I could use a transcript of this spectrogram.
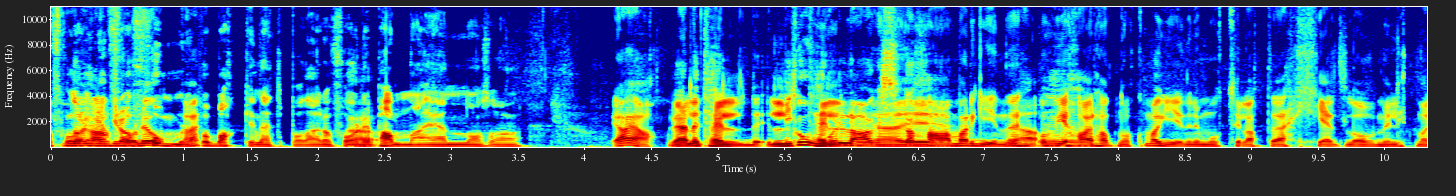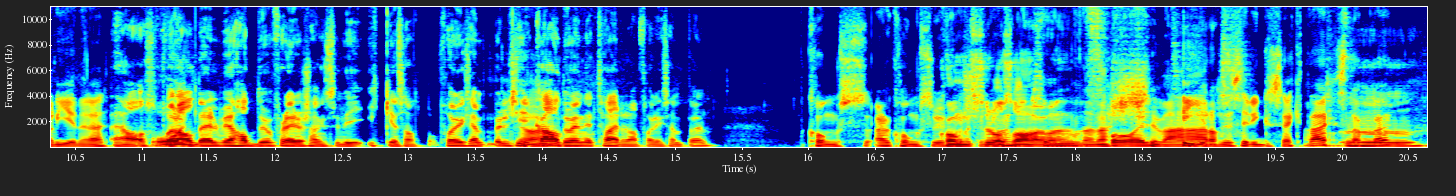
Han får, når han ligger får og det jo opp på bakken etterpå der og får Ja. det i panna igjen, og så Ja, ja. Vi er litt heldige. Litt Gode heldige lag skal ha marginer, Ja. og vi har hatt nok marginer imot til at det er helt lov med litt marginer her. Ja, altså for Og- all del, vi hadde jo flere sjanser vi ikke satt på. For eksempel, Kirka Ja. hadde jo en i tverra, for eksempel. Kongs, er det Kongsrud, Kongsrud også har jo en- den som får svær, tidenes ryggsekk der, stakkar. Mm.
